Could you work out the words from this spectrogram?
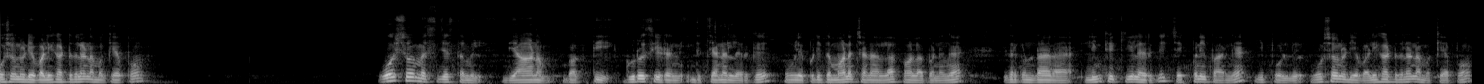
ஓஷோனுடைய வழிகாட்டுதலை நம்ம கேட்போம். ஓஷோ மெசேஜஸ் தமிழ் தியானம் பக்தி குரு சீடன் இந்த சேனலில் இருக்குது உங்களுக்கு பிடித்தமான சேனலில் ஃபாலோ பண்ணுங்கள் இதற்குண்டான லிங்க்கு கீழே இருக்குது செக் பண்ணி பாருங்கள் இப்பொழுது ஓஷோனுடைய வழிகாட்டுதலை நம்ம கேட்போம்.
